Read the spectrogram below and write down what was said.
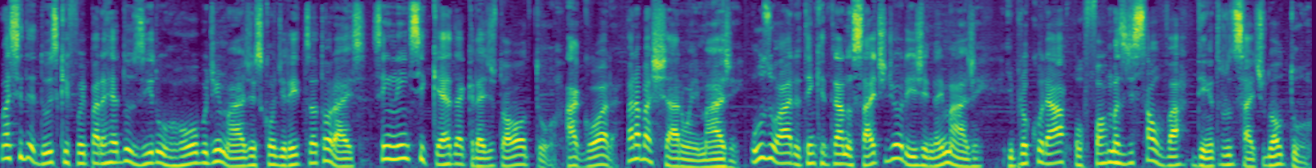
mas se deduz que foi para reduzir o roubo de imagens com direitos autorais, sem nem sequer dar crédito ao autor. Agora, para baixar uma imagem, o usuário tem que entrar no site de origem da imagem e procurar por formas de salvar dentro do site do autor.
